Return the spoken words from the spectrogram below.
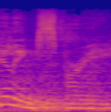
Killing spree.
